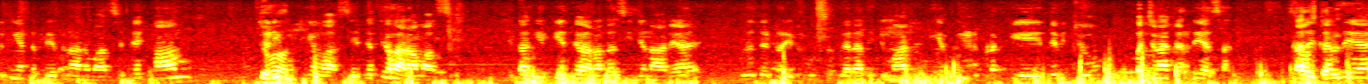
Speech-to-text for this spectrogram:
ਦੀਆਂ ਡੱਬੇ ਬਣਾਉਣ ਵਾਸਤੇ ਤੇ ਆਮ ਜੜੀ। ਬੂਟੀਆਂ ਵਾਸਤੇ ਤੇ ਤਿਉਹਾਰਾਂ ਵਾਸਤੇ। ਜਿੱਦਾਂ ਕਿ ਅੱਗੇ ਤਿਉਹਾਰਾਂ ਦਾ ਸੀਜ਼ਨ ਆ ਰਿਹਾ ਹੈ ਉਹਦੇ ਤੇ ਡਰਾਈ ਫਰੂਟਸ ਵਗੈਰਾ ਦੀ ਡਿਮਾਂਡ ਹੁੰਦੀ ਹੈ। ਭੀੜ ਭੜੱਕੇ ਦੇ ਵਿੱਚੋਂ ਬਚਣਾ ਚਾਹੁੰਦੇ ਆ ਸਾਰੇ। ਸਾਰੇ ਚਾਹੁੰਦੇ ਆ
